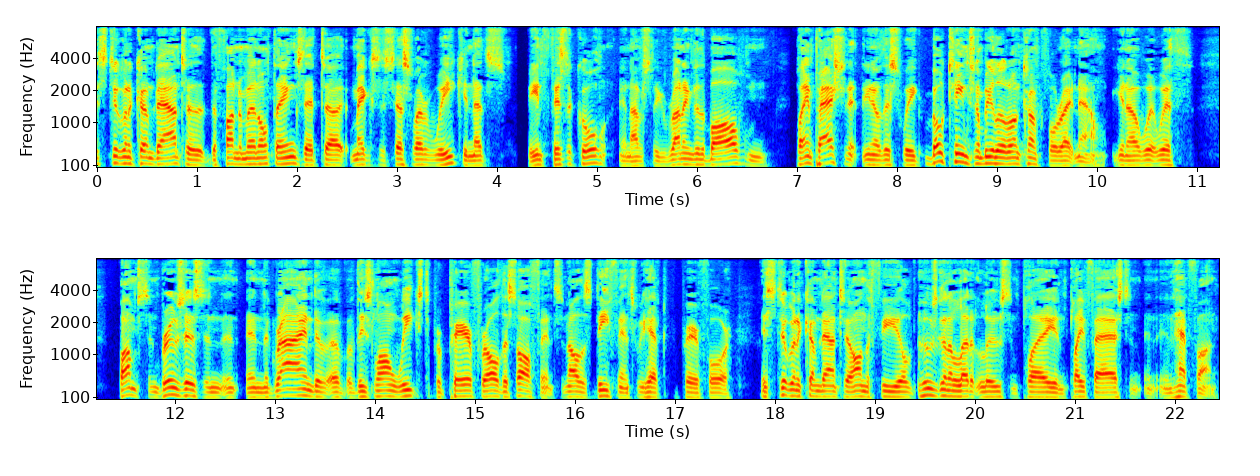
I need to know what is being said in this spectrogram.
It's still going to come down to the fundamental things that uh, make us successful every week, and that's being physical and obviously running to the ball and playing passionate. You know, this week both teams going to be a little uncomfortable right now. You know, with, with bumps and bruises and, and, and the grind of, of, of, these long weeks to prepare for all this offense and all this defense we have to prepare for. It's still going to come down to on the field who's going to let it loose and play and play fast and, and, and have fun.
